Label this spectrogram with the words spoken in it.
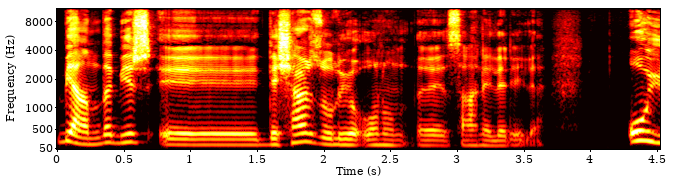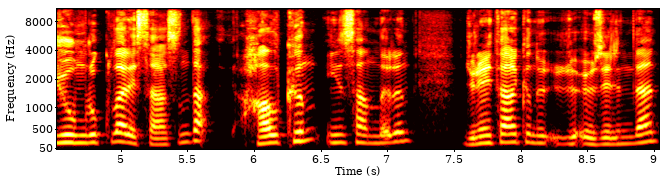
bir anda bir e, deşarj oluyor onun e, sahneleriyle. O yumruklar esasında halkın, insanların Cüneyt Arkın üzerinden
